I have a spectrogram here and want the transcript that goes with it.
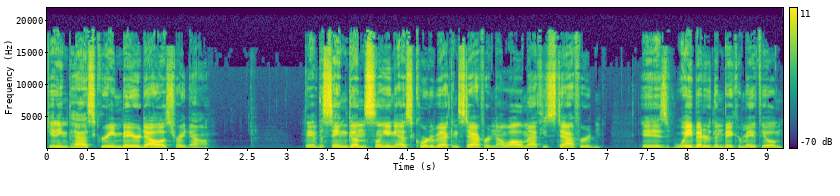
getting past Green Bay or Dallas right now. They have the same gunslinging S quarterback in Stafford. Now, while Matthew Stafford is way better than Baker Mayfield,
